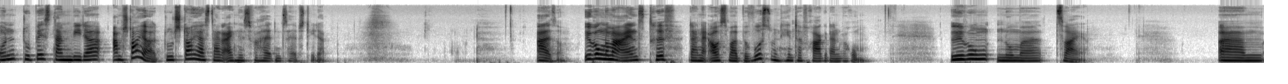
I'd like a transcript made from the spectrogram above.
Und du bist dann wieder am Steuer. Du steuerst dein eigenes Verhalten selbst wieder. Also, Übung Nummer eins, triff deine Auswahl bewusst und hinterfrage dann warum. Übung Nummer zwei. Ähm,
